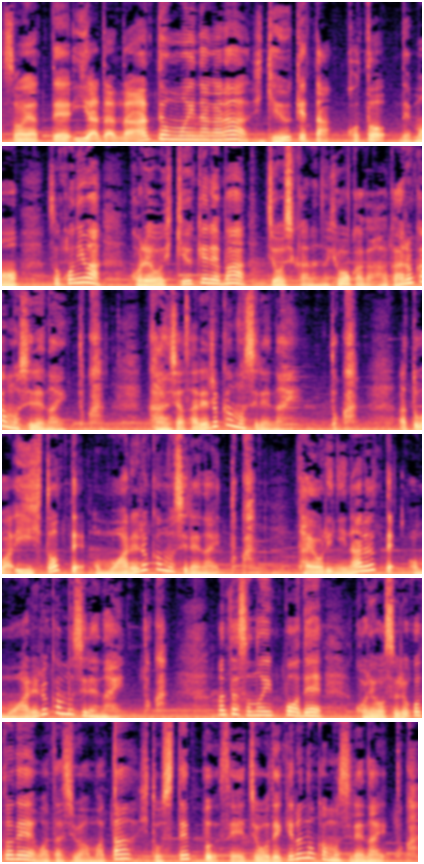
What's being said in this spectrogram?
そうやって嫌だなって思いながら引き受けたことでもそこにはこれを引き受ければ上司からの評価が上がるかもしれないとか感謝されるかもしれないとかあとはいい人って思われるかもしれないとか頼りになるって思われるかもしれないまたその一方でこれをすることで私はまた一ステップ成長できるのかもしれないとか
